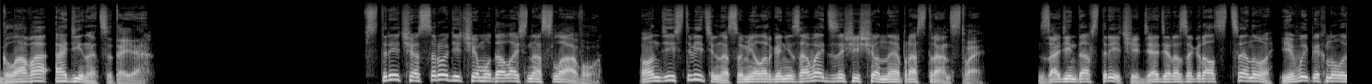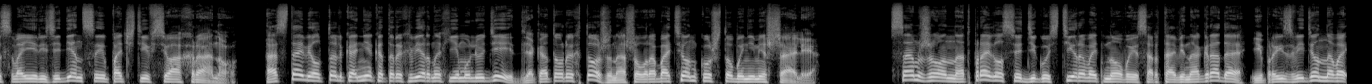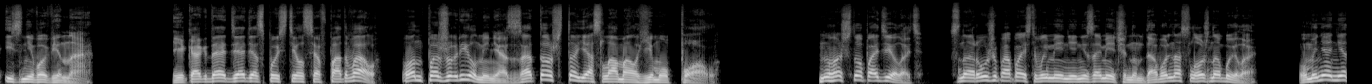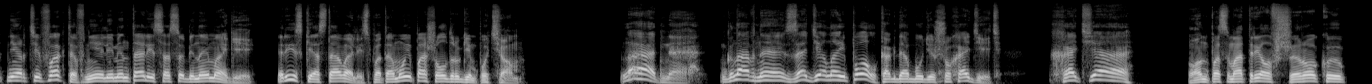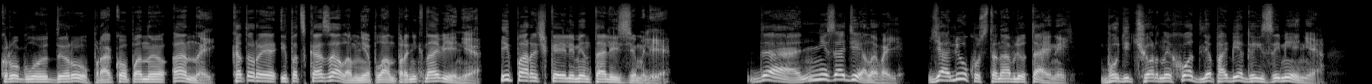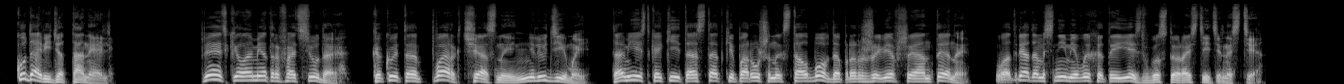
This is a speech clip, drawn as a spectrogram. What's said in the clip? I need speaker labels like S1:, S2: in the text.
S1: Глава 11 Встреча с родичем удалась на славу. Он действительно сумел организовать защищенное пространство. За день до встречи дядя разыграл сцену и выпихнул из своей резиденции почти всю охрану. Оставил только некоторых верных ему людей, для которых тоже нашел работенку, чтобы не мешали. Сам же он отправился дегустировать новые сорта винограда и произведенного из него вина. И когда дядя спустился в подвал, он пожурил меня за то, что я сломал ему пол. Ну а что поделать? Снаружи попасть в имение незамеченным довольно сложно было. У меня нет ни артефактов, ни элементалей с особенной магией. Риски оставались, потому и пошел другим путем.
S2: «Ладно, главное, заделай пол, когда будешь уходить. Хотя...»
S1: Он посмотрел в широкую круглую дыру, прокопанную Анной, которая и подсказала мне план проникновения, и парочка элементалей земли.
S2: «Да, не заделывай. Я люк установлю тайный. Будет черный ход для побега из имения. Куда ведет тоннель?»
S1: «Пять километров отсюда. Какой-то парк частный, нелюдимый. Там есть какие-то остатки порушенных столбов да проржавевшие антенны. Вот рядом с ними выход и есть в густой растительности».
